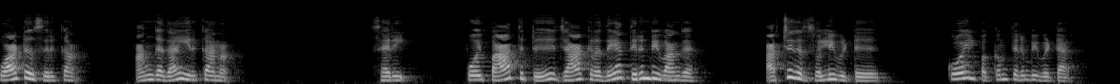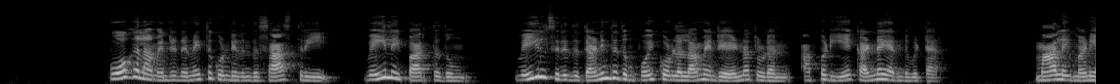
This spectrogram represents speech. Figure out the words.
குவார்ட்டர்ஸ் இருக்கான். அங்கே தான் இருக்கானா சரி போய் பார்த்துட்டு ஜாக்கிரதையா திரும்பி வாங்க. அர்ச்சகர் சொல்லிவிட்டு கோயில் பக்கம் திரும்பி விட்டார். போகலாம் என்று நினைத்து கொண்டிருந்த சாஸ்திரி வெயிலை பார்த்ததும் வெயில் சிறிது தணிந்ததும் போய்க்கொள்ளலாம் என்ற எண்ணத்துடன் அப்படியே கண்ணையர்ந்து விட்டார். மாலை மணி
